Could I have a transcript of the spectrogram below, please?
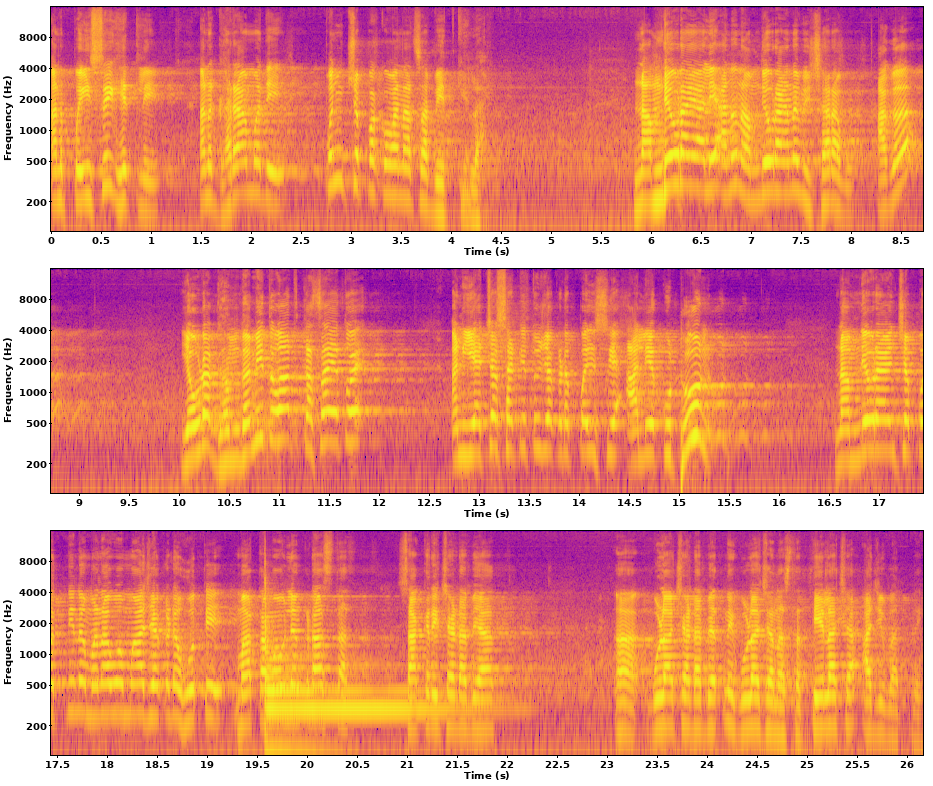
आणि पैसे घेतले. आणि घरामध्ये पंचपक्वानाचा भेद केला. नामदेवराय आले आणि नामदेवरायांना विचारावं अगं एवढा घमघमीत वाद कसा येतोय? आणि याच्यासाठी तुझ्याकडे पैसे आले कुठून? नामदेवरायांच्या पत्नीनं म्हणावं माझ्याकडे होते माता माऊल्यांकडे असतात साखरेच्या डब्यात हा गुळाच्या डब्यात नाही गुळाच्या नसतात तेलाच्या अजिबात नाही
